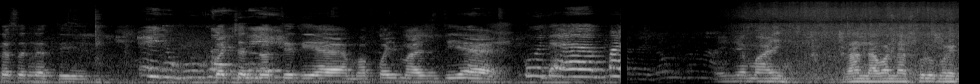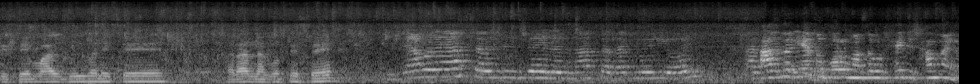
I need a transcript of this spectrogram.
কচুর নতি কচুর নতি দিয়ে মকই মাছ দিয়ে। এই যে মাই রান্না বান্না শুরু করে দিতে মাছ দুই বানিয়েছে রান্না করতেছে। আজকে এত বড় মাছ ওর খাইতে সামনে না।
